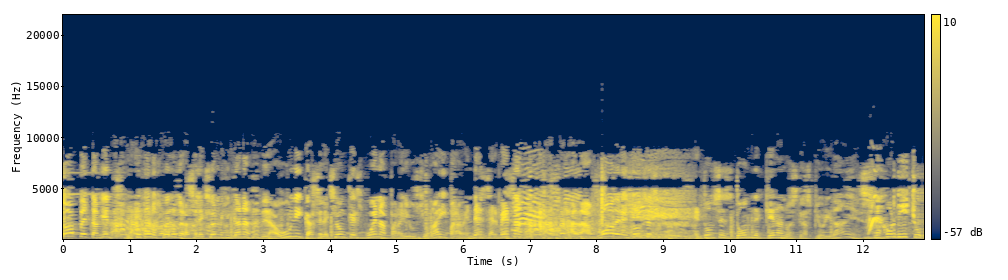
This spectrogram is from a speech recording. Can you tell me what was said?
tope también. ¿Y qué tal los juegos de la selección mexicana? La única selección que es buena para ilusionar y para vender cerveza. A la moda, entonces. Entonces, ¿dónde quedan nuestras prioridades? Mejor dicho,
